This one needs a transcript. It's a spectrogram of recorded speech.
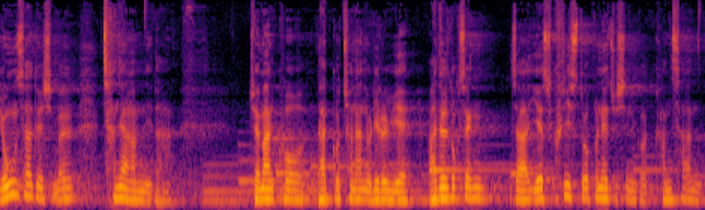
용사 되심을 찬양합니다. 죄 많고 낮고 천한 우리를 위해 아들 독생자 예수 그리스도 보내주시는 것 감사합니다.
